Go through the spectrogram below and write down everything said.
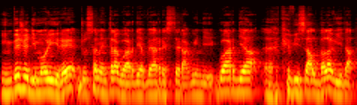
invece di morire, giustamente la guardia vi arresterà, quindi guardia eh, che vi salva la vita.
